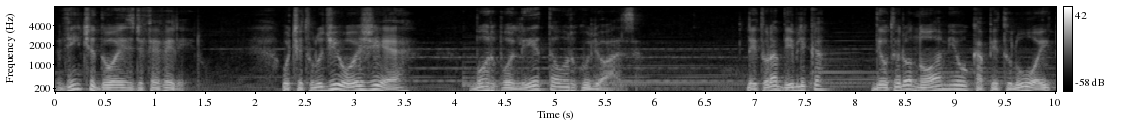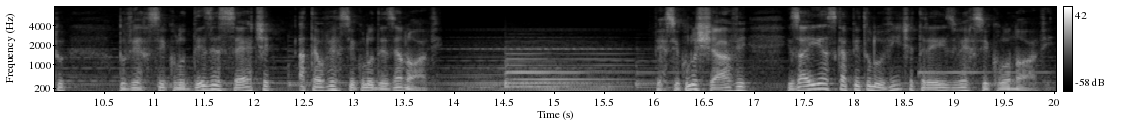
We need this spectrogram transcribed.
22 de fevereiro. O título de hoje é Borboleta Orgulhosa. Leitura bíblica, Deuteronômio, capítulo 8, do versículo 17 até o versículo 19. Versículo-chave, Isaías capítulo 23, versículo 9.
